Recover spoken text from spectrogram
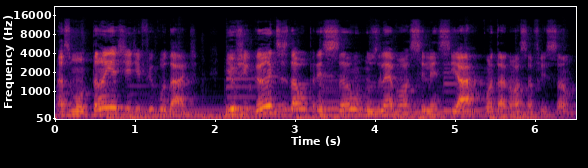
As montanhas de dificuldade e os gigantes da opressão nos levam a silenciar quanto à nossa aflição.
